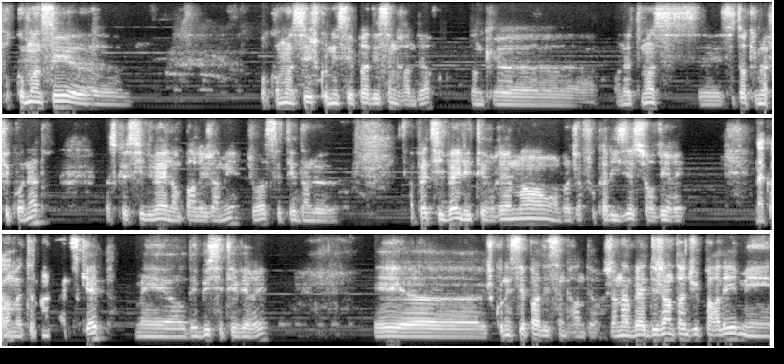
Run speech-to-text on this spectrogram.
pour commencer pour commencer, je connaissais pas des 5 grandeurs. Donc euh, honnêtement, c'est toi qui me l'as fait connaître. Parce que Sylvain, il en parlait jamais. Tu vois, c'était dans le. En fait, Sylvain, il était vraiment, on va dire, focalisé sur Véré. D'accord. Maintenant, Landscape, mais euh, au début, c'était Véré. Et euh, je connaissais pas des cinq grandeurs. J'en avais déjà entendu parler, mais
